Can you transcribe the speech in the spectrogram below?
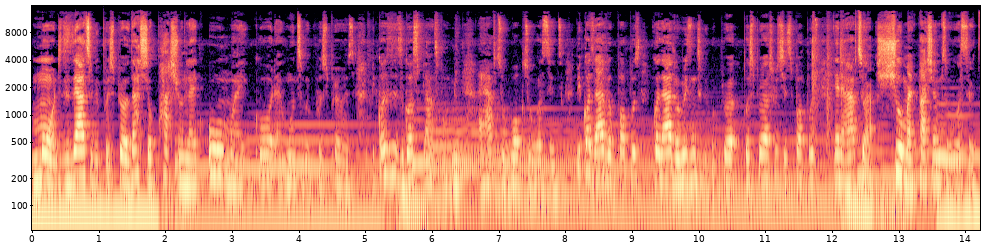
more, the desire to be prosperous, that's your passion. Like, oh my God, I want to be prosperous. Because this is God's plans for me, I have to work towards it. Because I have a purpose, because I have a reason to be prosperous, which is purpose, then I have to show my passion towards it.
